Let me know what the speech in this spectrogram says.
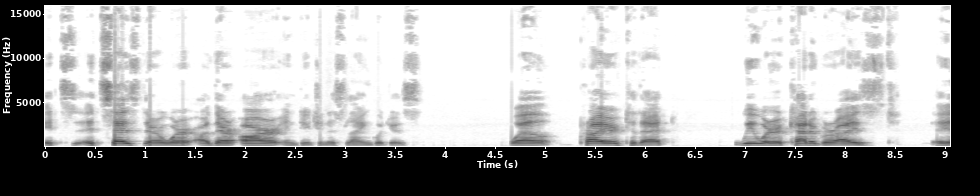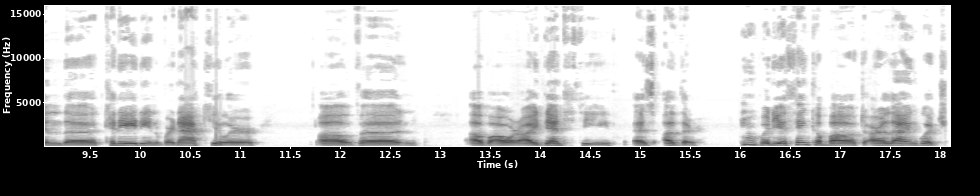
it's it says there were there are indigenous languages. Well, prior to that, we were categorized in the Canadian vernacular of uh, of our identity as other. when you think about our language,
